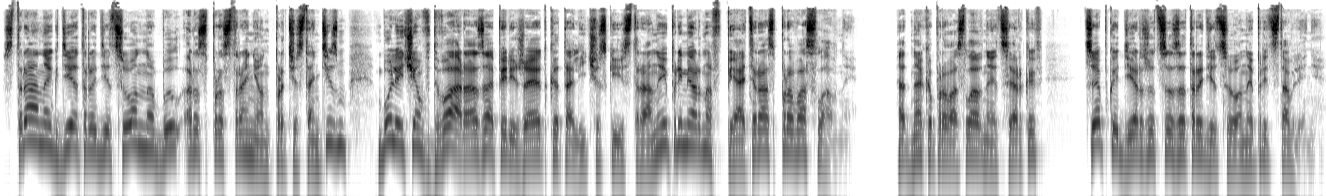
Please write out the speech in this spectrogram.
Страны, где традиционно был распространен протестантизм, более чем в два раза опережают католические страны и примерно в пять раз православные. Однако православная церковь цепко держится за традиционные представления.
